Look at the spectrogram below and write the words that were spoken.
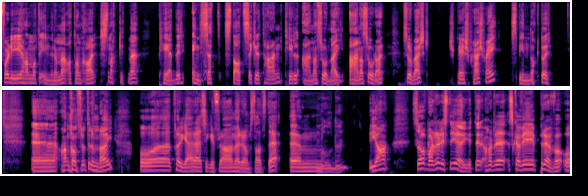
Fordi han måtte innrømme at han har snakket med Peder Engseth, statssekretæren til Erna Solberg. Erna Solberg, Solbergs spinndoktor. Eh, han kom fra Trøndelag, og Torgeir er sikkert fra Møre og Romsdal et sted. Um, Molden. ja, så hva har dere lyst til å gjøre, gutter? Har dere, skal vi prøve å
